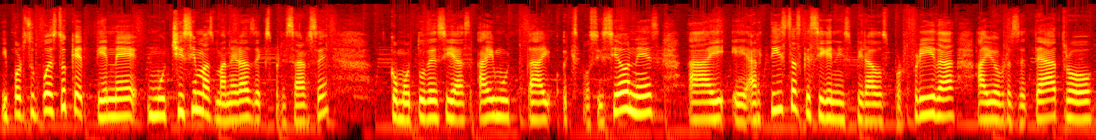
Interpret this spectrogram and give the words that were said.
Y por supuesto que tiene muchísimas maneras de expresarse como tú decías, hay, hay exposiciones, hay eh, artistas que siguen inspirados por Frida, hay obras de teatro,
